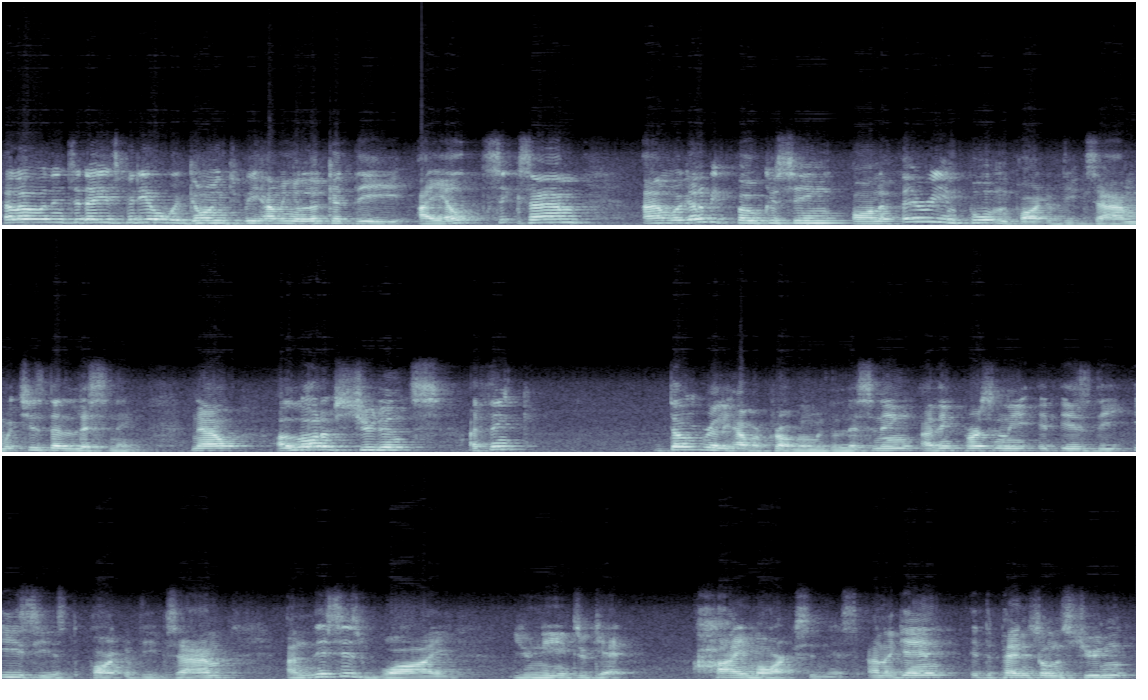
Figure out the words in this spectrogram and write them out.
Hello and in today's video we're going to be having a look at the IELTS exam and we're going to be focusing on a very important part of the exam which is the listening. Now a lot of students I think don't really have a problem with the listening. I think personally it is the easiest part of the exam and this is why you need to get high marks in this and again it depends on the student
